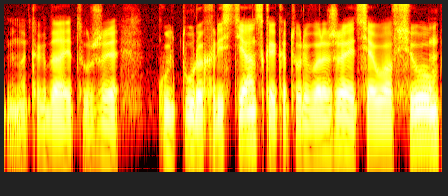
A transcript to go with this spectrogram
Именно когда это уже культура христианская, которая выражает себя во всем,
